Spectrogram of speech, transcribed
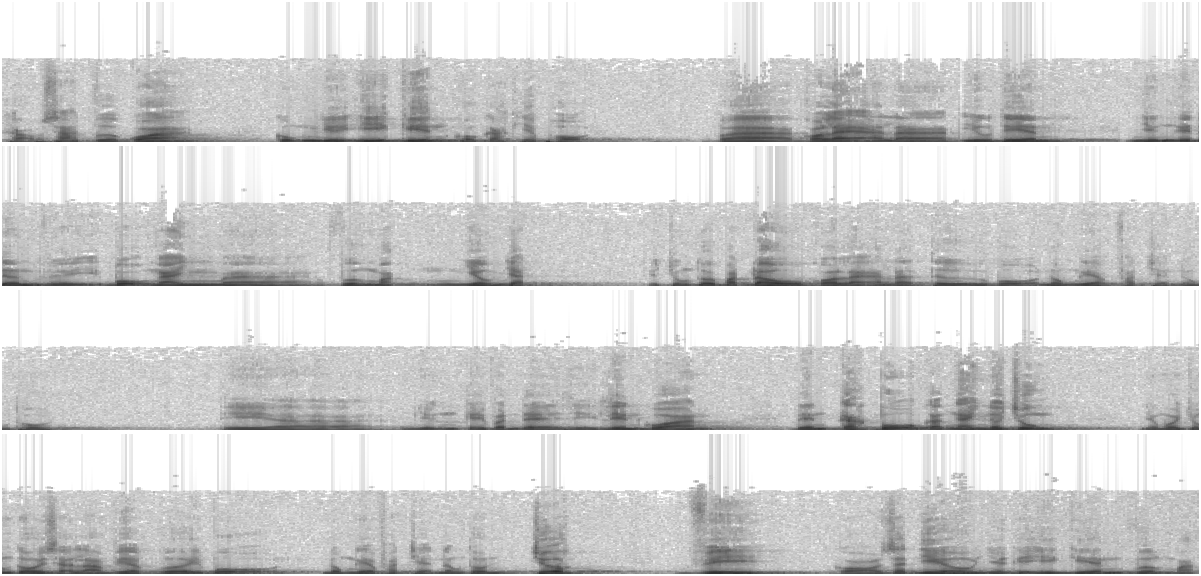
khảo sát vừa qua cũng như ý kiến của các hiệp hội và có lẽ là ưu tiên những cái đơn vị bộ ngành mà vướng mắc nhiều nhất thì chúng tôi bắt đầu có lẽ là từ Bộ Nông nghiệp Phát triển nông thôn. Thì à, những cái vấn đề gì liên quan đến các bộ các ngành nói chung nhưng mà chúng tôi sẽ làm việc với Bộ Nông nghiệp Phát triển nông thôn trước vì có rất nhiều những cái ý kiến vướng mắc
